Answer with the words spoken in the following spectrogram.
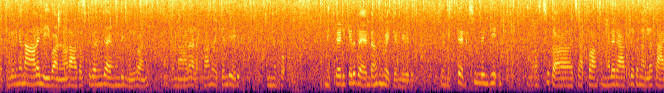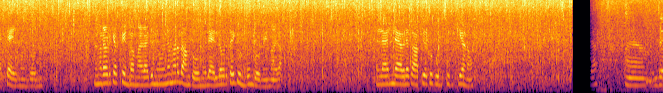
അല്ലെങ്കിൽ പിന്നെ നാളെ ലീവാണ്. നാളെ ആഗസ്റ്റ് പതിനഞ്ച് ആയതുകൊണ്ട് ലീവാണ്. നാളെ അളക്കാമെന്ന് വെക്കേണ്ടി വരും. ഇന്നിപ്പോൾ മിറ്റടിക്കൽ വേണ്ടാന്ന് വെക്കേണ്ടി വരും. പക്ഷെ മിറ്റടിച്ചില്ലെങ്കിൽ കുറച്ച് ചപ്പ. ഇന്നലെ രാത്രിയൊക്കെ നല്ല കാറ്റായിരുന്നു എന്ന് തോന്നുന്നു. നിങ്ങളുടെ അവിടേക്കൊക്കെ ഉണ്ടോ മഴ? അത് ന്യൂനമർദ്ദമാണെന്ന് തോന്നുന്നില്ല എല്ലായിടത്തേക്കും ഉണ്ടെന്ന് തോന്നുന്നു മഴ. എല്ലാവരും രാവിലെ കാപ്പിയൊക്കെ കുടിച്ചിരിക്കുകയാണോ? ഇത്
